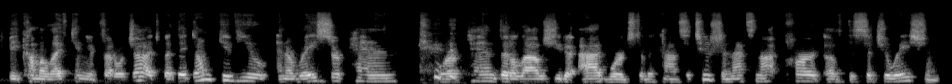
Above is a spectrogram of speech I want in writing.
to become a life tenured federal judge, but they don't give you an eraser pen or a pen that allows you to add words to the Constitution. That's not part of the situation.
